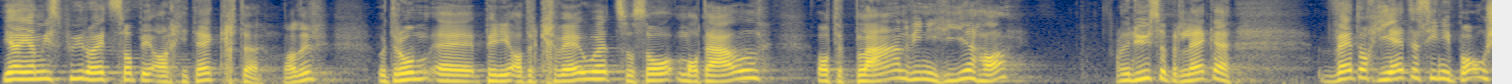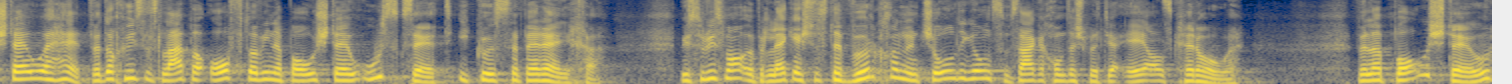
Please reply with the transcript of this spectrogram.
Ja, ich habe mein Büro jetzt so bei Architekten, oder? Und darum äh, bin ich an der Quelle zu so Modellen, oder Pläne, wie ich hier habe, wenn wir uns überlegen, wenn doch jeder seine Baustellen hat, wenn doch unser Leben oft auch wie eine Baustelle aussieht in gewissen Bereichen, müssen wir uns mal überlegen, ist das denn wirklich eine Entschuldigung, um zu sagen, komm, das spielt ja eh alles keine Rolle. Weil eine Baustelle,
